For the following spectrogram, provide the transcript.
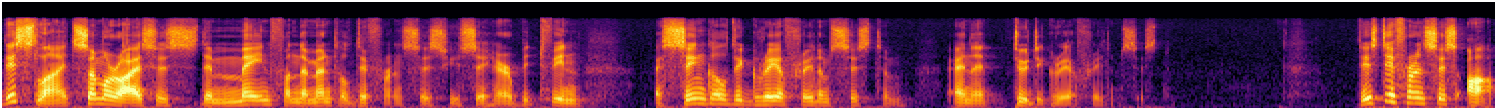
This slide summarizes the main fundamental differences you see here between a single degree of freedom system and a two degree of freedom system. These differences are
